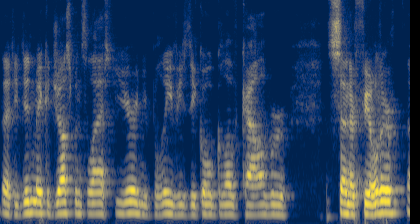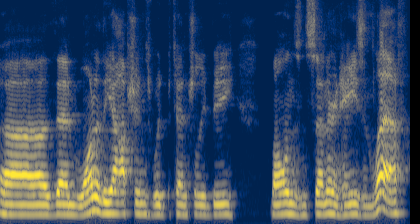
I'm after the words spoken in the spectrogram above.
that he did make adjustments last year and you believe he's the gold glove caliber center fielder, uh, then one of the options would potentially be Mullins in center and Hays in left,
